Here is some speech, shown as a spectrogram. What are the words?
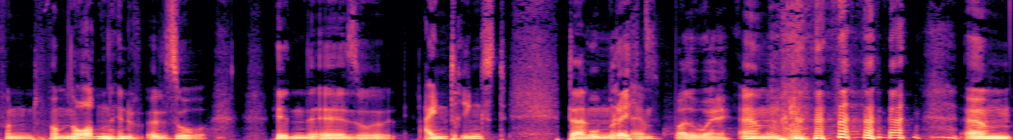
von vom Norden hin äh, so hin äh, so eindringst, dann Oben rechts, ähm, by the way. ähm, ähm,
